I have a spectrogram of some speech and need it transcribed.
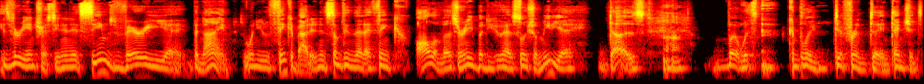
is very interesting and it seems very uh, benign when you think about it. And it's something that I think all of us or anybody who has social media does, uh-huh. but with completely different uh, intentions.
